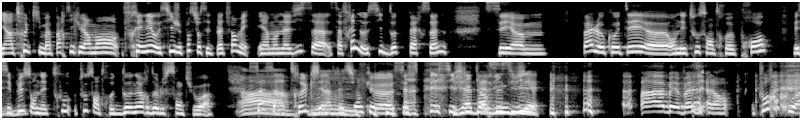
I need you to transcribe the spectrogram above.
il y a un truc qui m'a particulièrement freiné aussi, je pense, sur cette plateforme. Et, et à mon avis, ça, ça freine aussi d'autres personnes. C'est euh, pas le côté euh, on est tous entre pros, mais c'est Mhm. plus on est tous entre donneurs de leçons, tu vois. ça, c'est un Ah, truc, j'ai l'impression que c'est spécifique à ce sujet. Ah, mais vas-y. Alors, pourquoi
